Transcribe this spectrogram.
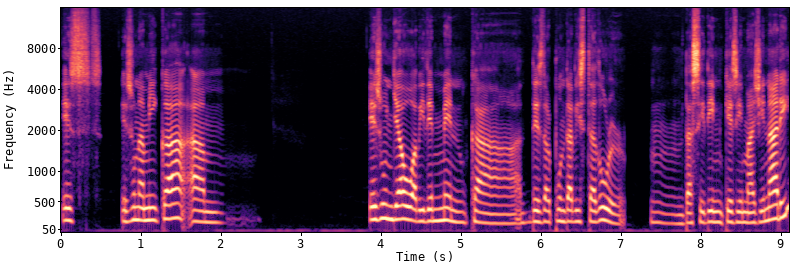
és, és una mica... Eh, és un lleó, evidentment, que des del punt de vista adult mm, decidim que és imaginari,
